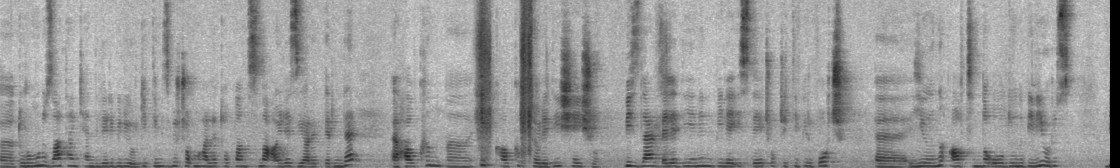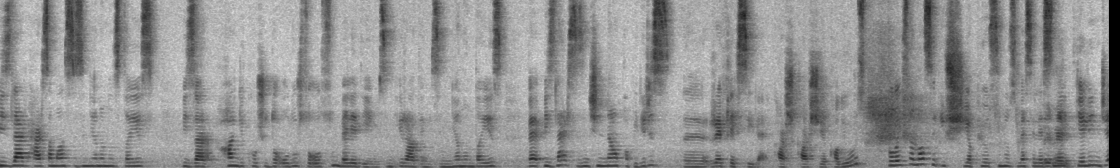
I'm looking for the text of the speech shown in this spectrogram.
e, durumunu zaten kendileri biliyor. Gittiğimiz birçok mahalle toplantısında, aile ziyaretlerinde e, halkın e, ilk kalkıp söylediği şey şu. Bizler belediyenin bile isteye çok ciddi bir borç e, yığını altında olduğunu biliyoruz. Bizler her zaman sizin yanınızdayız. Bizler hangi koşulda olursa olsun belediyemizin, irademizin yanındayız ve bizler sizin için ne yapabiliriz e, refleksiyle karşı karşıya kalıyoruz. Dolayısıyla nasıl iş yapıyorsunuz meselesine evet. gelince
